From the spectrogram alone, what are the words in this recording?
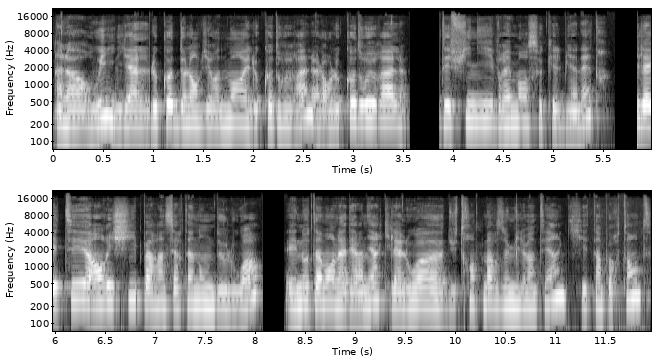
Alors oui, il y a le code de l'environnement et le code rural. Alors le code rural définit vraiment ce qu'est le bien-être. Il a été enrichi par un certain nombre de lois, et notamment la dernière, qui est la loi du 30 mars 2021, qui est importante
